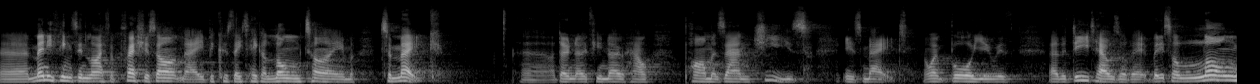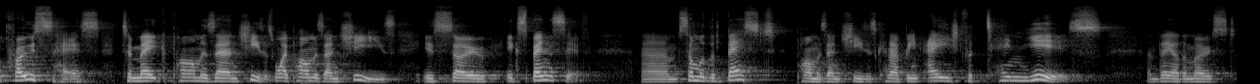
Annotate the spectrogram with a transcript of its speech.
Uh, many things in life are precious, aren't they? Because they take a long time to make. Uh, I don't know if you know how Parmesan cheese is made. I won't bore you with uh, the details of it, but it's a long process to make Parmesan cheese. That's why Parmesan cheese is so expensive. Um, some of the best Parmesan cheeses can have been aged for 10 years, and they are the most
